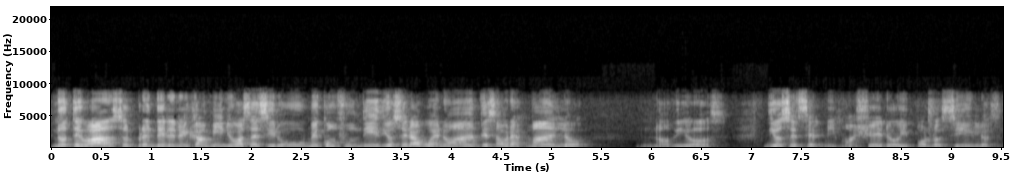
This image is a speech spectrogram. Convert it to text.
No te va a sorprender en el camino y vas a decir, uh, me confundí, Dios era bueno antes, ahora es malo. No Dios. Dios es el mismo ayer, hoy, por los siglos.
